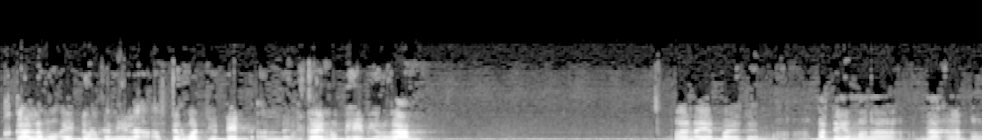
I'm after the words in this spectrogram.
Akala mo idol kanila after what you did and the kind of behavior you have. And I advise them, pati yung mga, na, na to,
